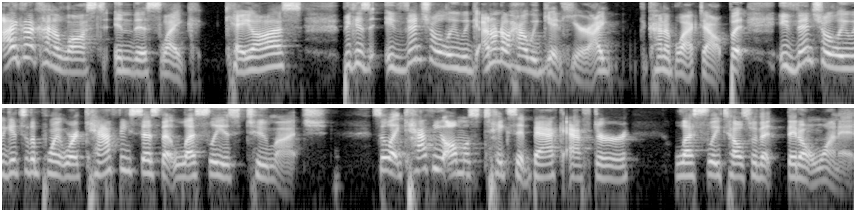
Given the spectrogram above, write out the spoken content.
I got kind of lost in this like chaos because eventually we I don't know how we get here. I kind of blacked out, but eventually we get to the point where Kathy says that Leslie is too much. So like Kathy almost takes it back after Leslie tells her that they don't want it.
